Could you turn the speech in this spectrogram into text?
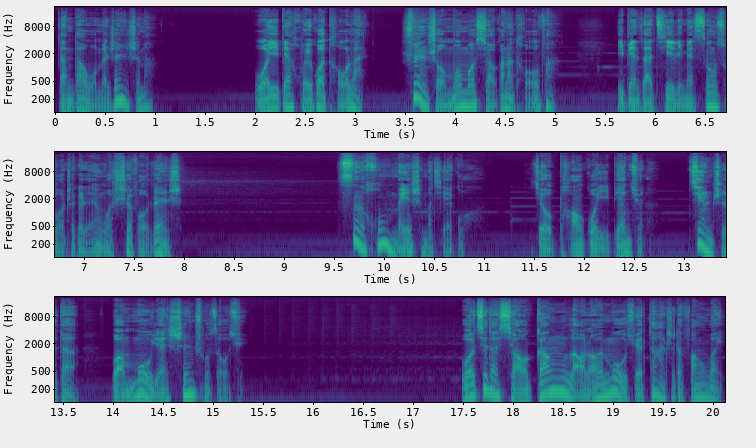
难道我们认识吗？我一边回过头来，顺手摸摸小刚的头发，一边在记忆里面搜索这个人我是否认识。似乎没什么结果，就抛过一边去了，径直的往墓园深处走去。我记得小刚姥姥墓穴大致的方位，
